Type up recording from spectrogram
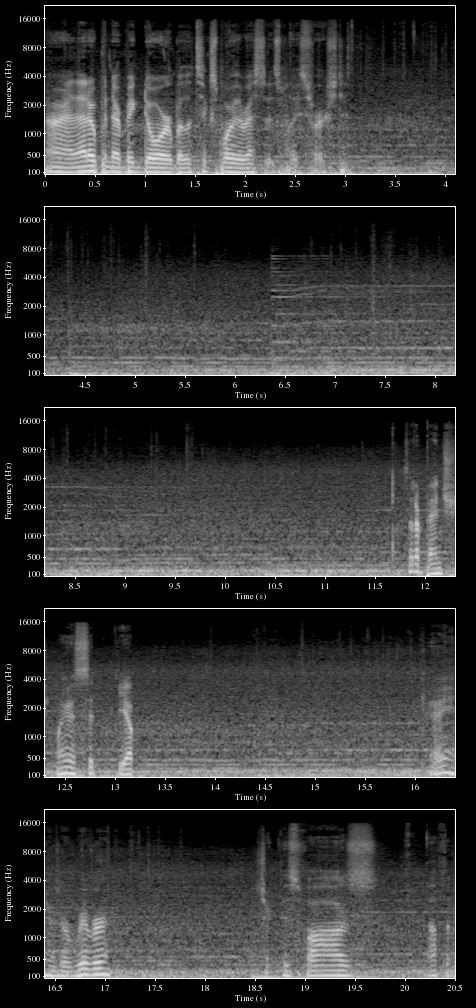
Alright, that opened our big door, but let's explore the rest of this place first. Is that a bench? Am I gonna sit? Yep. Okay, there's a river. Check this vase. Nothing.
